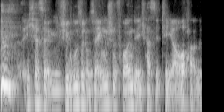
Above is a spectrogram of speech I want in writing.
Also ich hasse, schönen Gruß mit unseren englischen Freunden, ich hasse Tee auch. Also,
